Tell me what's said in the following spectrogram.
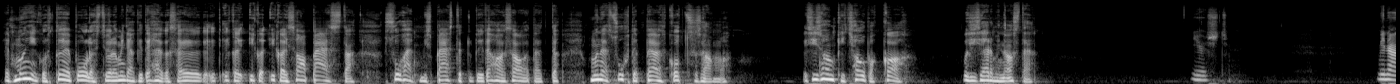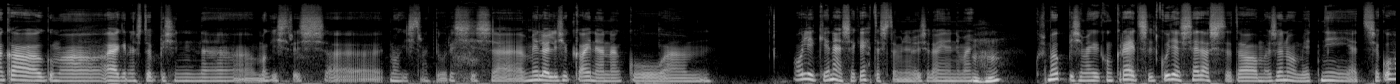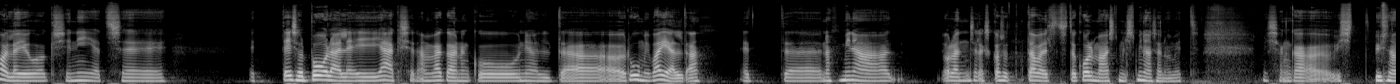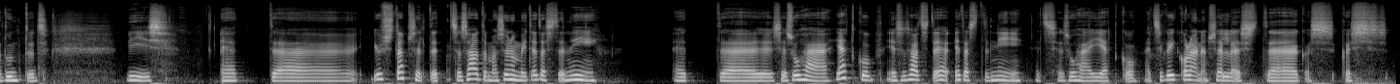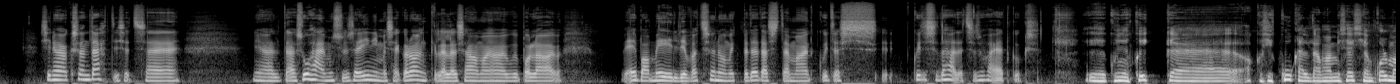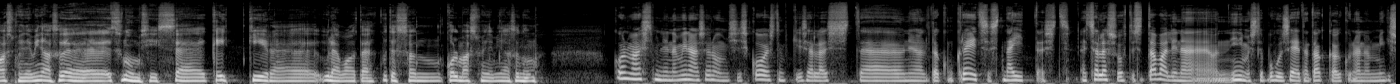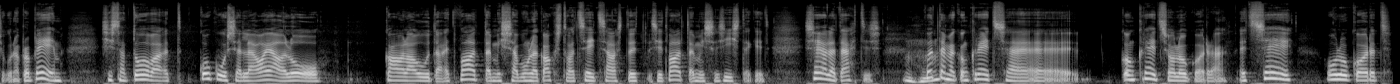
Et mõnikord tõepoolest ei ole midagi teha, ega sa ega, ega, ega ei saa päästa suhet, mis päästetud ei taha saada, et mõned suhted peavadki otsa saama. ja siis ongi tšau, pakaa või siis järgmine aste. Just. Mina ka, kui ma ajakirjandust õppisin äh, magistris, äh, magistrantuuris, siis äh, meil oli niisugune aine nagu ähm,, oligi enesekehtestamine oli selle aine nimi mm. -hmm kus me õppisimegi konkreetselt, kuidas edastada oma sõnumit nii, et see kohale jõuaks ja nii, et see, et teisel poolel ei jääks enam väga nagu nii-öelda ruumi vaielda. et noh, mina olen selleks kasutanud tavaliselt seda kolmeastmelist mina-sõnumit mis on ka vist üsna tuntud viis, et äh, just täpselt, et sa saad oma sõnumeid edastada nii, et äh, see suhe jätkub ja sa saad seda edastada nii, et see suhe ei jätku, et see kõik oleneb sellest, äh, kas, kas sinu jaoks on tähtis, et see nii-öelda suhe, mis sul selle inimesega on, kellele sa oma võib-olla ebameeldivat sõnumit pead edastama, et kuidas, kuidas sa tahad, et see suhe jätkuks? kui nüüd kõik äh, hakkasid guugeldama, mis asi on kolmeastmeline mina sõnum, siis äh, Keit, kiire ülevaade, kuidas on kolmeastmeline mina sõnum? kolmeastmeline mina sõnum siis koosnebki sellest äh, nii-öelda konkreetsest näitest, et selles suhtes, et tavaline on inimeste puhul see, et nad hakkavad, kui neil on mingisugune probleem, siis nad toovad kogu selle ajaloo ka lauda, et vaata, mis sa mulle kaks tuhat seitse aasta ütlesid, vaata, mis sa siis tegid. see ei ole tähtis mm. -hmm. võtame konkreetse, konkreetse olukorra, et see olukord,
